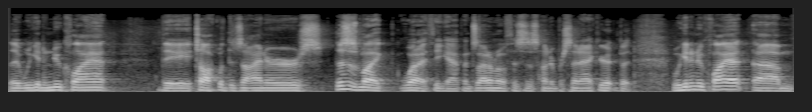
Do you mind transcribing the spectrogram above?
that we get a new client, they talk with designers. This is like what I think happens. I don't know if this is 100% accurate, but we get a new client. Um,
